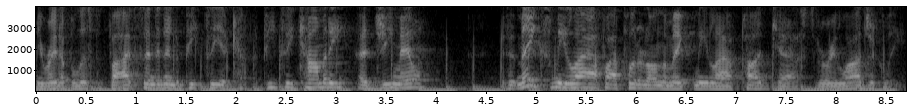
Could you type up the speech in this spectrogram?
You write up a list of five, send it into Comedy at Gmail. If it makes me laugh, I put it on the Make Me Laugh podcast very logically.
